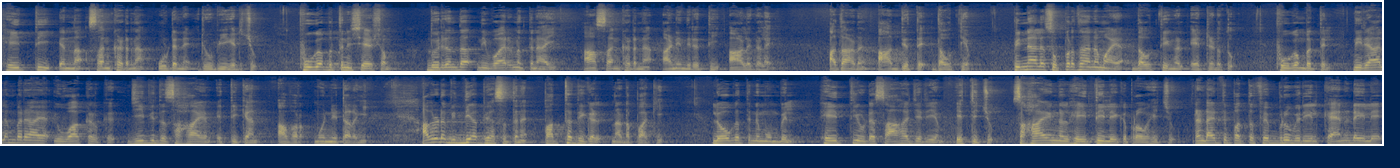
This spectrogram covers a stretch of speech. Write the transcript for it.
ഹെയ്ത്തി എന്ന സംഘടന ഉടനെ രൂപീകരിച്ചു. ഭൂകമ്പത്തിന് ശേഷം ദുരന്ത നിവാരണത്തിനായി ആ സംഘടന അണിനിരത്തി ആളുകളെ. അതാണ് ആദ്യത്തെ ദൗത്യം. പിന്നാലെ സുപ്രധാനമായ ദൗത്യങ്ങൾ ഏറ്റെടുത്തു. ഭൂകമ്പത്തിൽ നിരാലംബരായ യുവാക്കൾക്ക് ജീവിത സഹായം എത്തിക്കാൻ അവർ മുന്നിട്ടിറങ്ങി. അവരുടെ വിദ്യാഭ്യാസത്തിന് പദ്ധതികൾ നടപ്പാക്കി. ലോകത്തിന് മുമ്പിൽ ഹെയ്ത്തിയുടെ സാഹചര്യം എത്തിച്ചു. സഹായങ്ങൾ ഹെയ്ത്തിയിലേക്ക് പ്രവഹിച്ചു. രണ്ടായിരത്തി പത്ത് ഫെബ്രുവരിയിൽ കാനഡയിലെ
